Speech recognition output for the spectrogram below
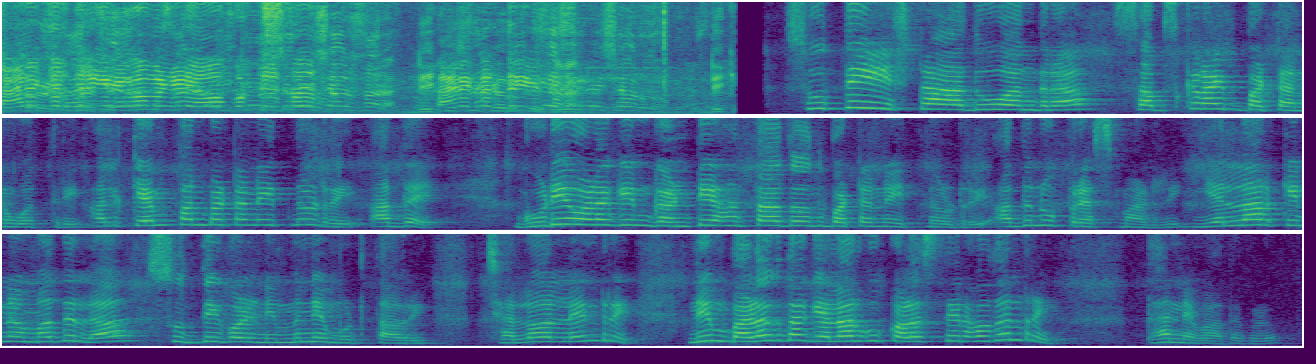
ಕಾರ್ಯಕರ್ತರಿಗೆ ನಿಗಮ ಯಾವಾಗ ಕೊಡ್ತೀರಿ ಸರ್? ಕಾರ್ಯಕರ್ತರಿಗೆ ಸುದ್ದಿ ಇಷ್ಟ ಅದು ಅಂದ್ರ ಸಬ್ಸ್ಕ್ರೈಬ್ ಬಟನ್ ಒತ್ತಿರಿ ಅಲ್ಲಿ ಕೆಂಪನ್ ಬಟನ್ ಐತ್ ನೋಡ್ರಿ ಅದೇ. ಗುಡಿ ಒಳಗಿನ ಗಂಟೆ ಅಂತ ಅದೊಂದು ಬಟನ್ ಐತೆ ನೋಡ್ರಿ, ಅದನ್ನು ಪ್ರೆಸ್ ಮಾಡ್ರಿ. ಎಲ್ಲಾರ್ಕಿನ್ನ ಮೊದಲ ಸುದ್ದಿಗಳು ನಿಮ್ಮನ್ನೇ ಮುಟ್ತಾವ್ರಿ. ಚಲೋ ಅಲ್ಲೇನ್ರಿ? ನಿಮ್ಮ ಬಳಗದಾಗ ಎಲ್ಲರಿಗೂ ಕಳಿಸ್ತೀರ ಹೌದಲ್ರಿ? ಧನ್ಯವಾದಗಳು.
